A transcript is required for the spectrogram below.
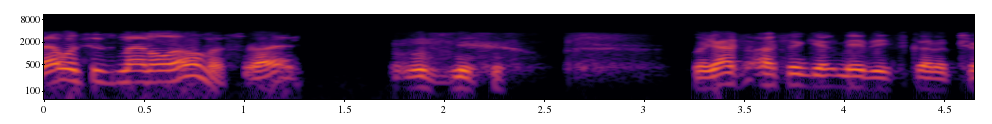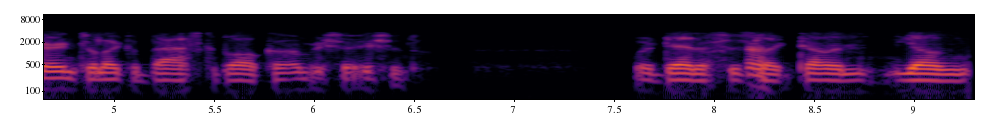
that was his mental illness, right? like I, I think it, maybe it's going to turn to like a basketball conversation, where Dennis is like telling young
